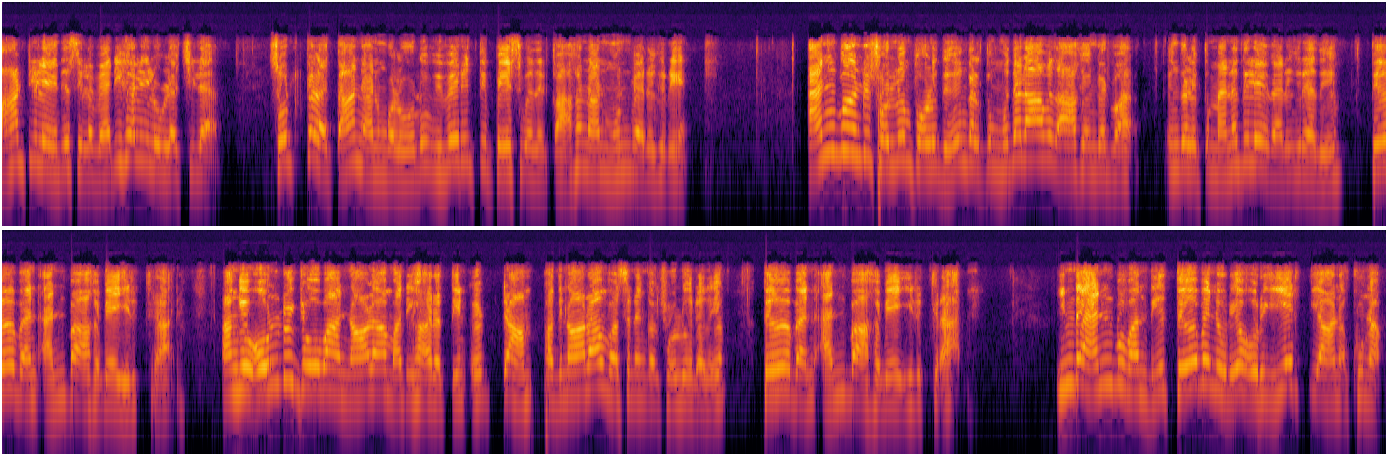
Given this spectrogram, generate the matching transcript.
பாட்டிலே இருந்து சில வரிகளில் உள்ள சில சொற்களைத்தான் நான் உங்களோடு விவரித்து பேசுவதற்காக நான் முன் வருகிறேன். அன்பு என்று சொல்லும் பொழுது எங்களுக்கு முதலாவதாக எங்கள் எங்களுக்கு மனதிலே வருகிறது தேவன் அன்பாகவே இருக்கிறார். அங்கே ஒன்று ஜோவான் நாலாம் அதிகாரத்தின் எட்டாம் பதினாறாம் வசனங்கள் சொல்லுகிறது தேவன் அன்பாகவே இருக்கிறார். இந்த அன்பு வந்து தேவனுடைய ஒரு இயற்கையான குணம்.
